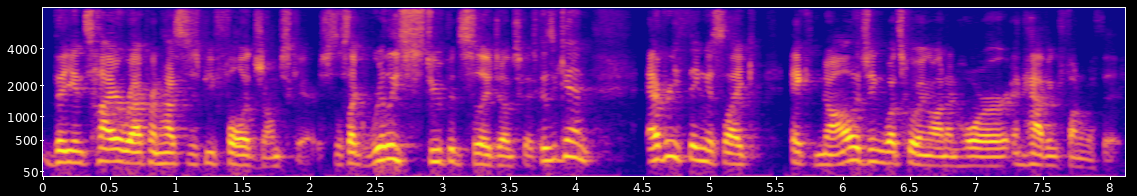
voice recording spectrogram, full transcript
the entire wraparound has to just be full of jump scares. It's like really stupid, silly jump scares. Because again, everything is like acknowledging what's going on in horror and having fun with it.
